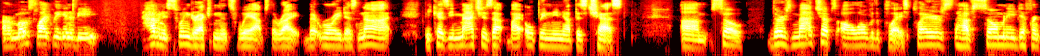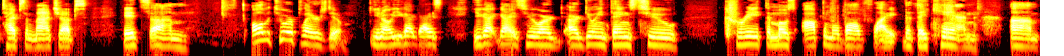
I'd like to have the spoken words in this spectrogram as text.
are most likely going to be having a swing direction that's way out to the right, but Rory does not because he matches up by opening up his chest. Um, so there's matchups all over the place. Players have so many different types of matchups. It's um, all the tour players do. You know, you got guys, you got guys who are are doing things to create the most optimal ball flight that they can. Um,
